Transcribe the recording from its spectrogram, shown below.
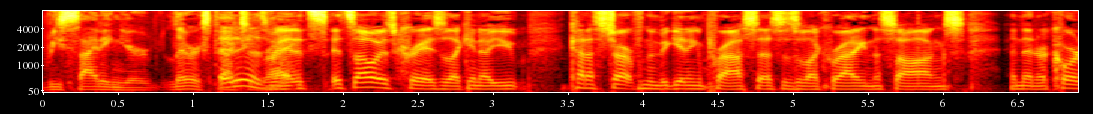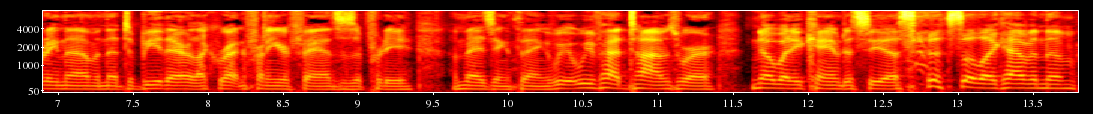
reciting your lyrics back It to is, right? man. It's it's always crazy. Like you know, you kind of start from the beginning processes of like writing the songs and then recording them, and then to be there like right in front of your fans is a pretty amazing thing. We, we've had times where nobody came to see us, so like having them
